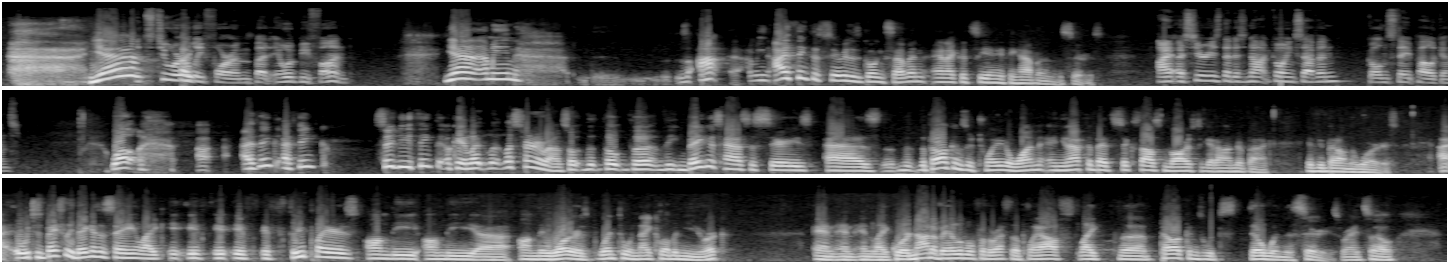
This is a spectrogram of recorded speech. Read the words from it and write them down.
yeah, it's too early like, for him, but it would be fun. Yeah, I mean, I, I mean, I think the series is going seven, and I could see anything happen in the series. I, a series that is not going seven. Golden State Pelicans. Well, I, I think I think. So do you think that? Okay, let, let us turn it around. So the, the the, the Vegas has this series as the, the, Pelicans are twenty to one, and you have to bet six thousand dollars to get a hundred back if you bet on the Warriors. Uh, which is basically Vegas is saying like if if if, three players on the on the uh, on the Warriors went to a nightclub in New York and, and, and like were not available for the rest of the playoffs, like the Pelicans would still win the series, right? So,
